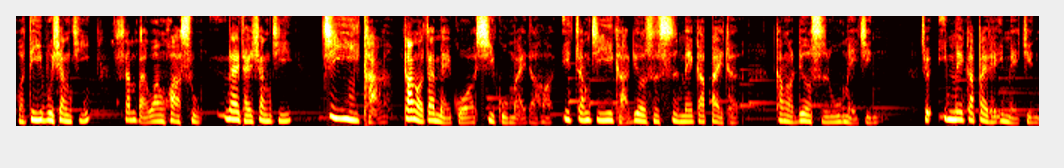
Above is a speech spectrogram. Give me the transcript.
我第一部相机三百万画素，那台相机记忆卡。刚好在美国矽谷买的哈，一张记忆卡六十四 megabyte，刚好六十五美金，就一 megabyte 一美金，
